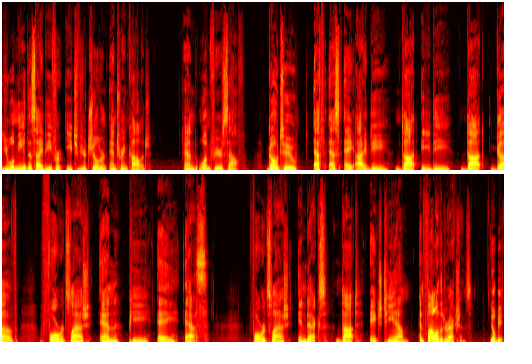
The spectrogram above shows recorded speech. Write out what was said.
You will need this ID for each of your children entering college and one for yourself. Go to fsaid.ed.gov forward slash NPAS forward slash index.htm and follow the directions. You'll be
